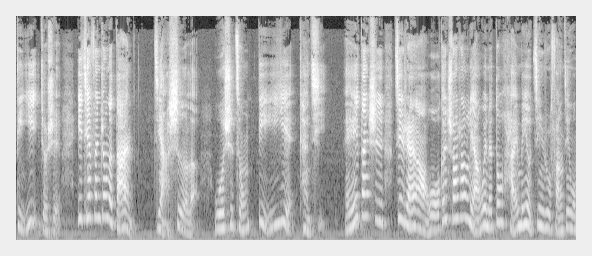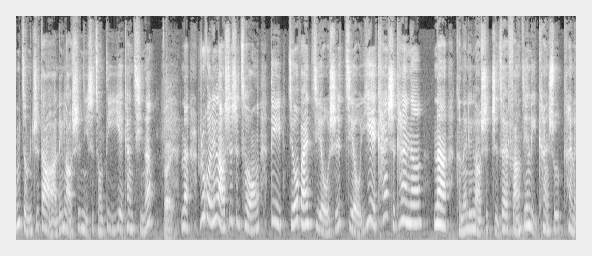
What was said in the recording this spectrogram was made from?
第一，就是一千分钟的答案假设了我是从第一页看起。哎，但是既然啊，我跟双双两位呢都还没有进入房间，我们怎么知道啊？林老师，你是从第一页看起呢？对。那如果林老师是从第九百九十九页开始看呢？那可能林老师只在房间里看书看了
